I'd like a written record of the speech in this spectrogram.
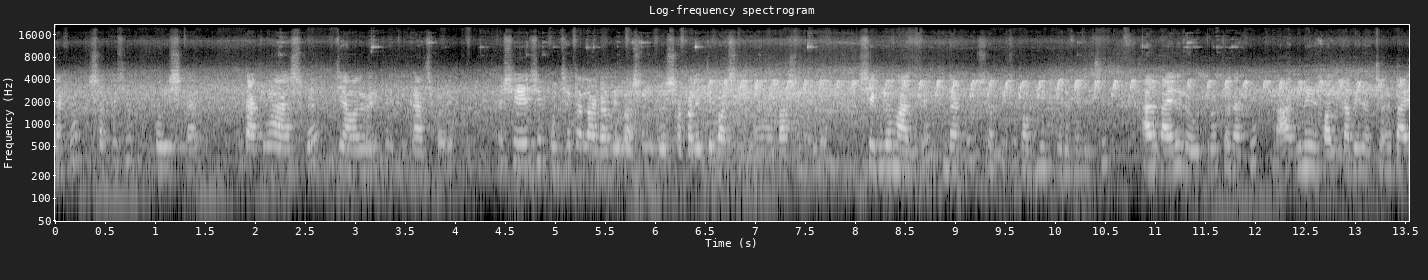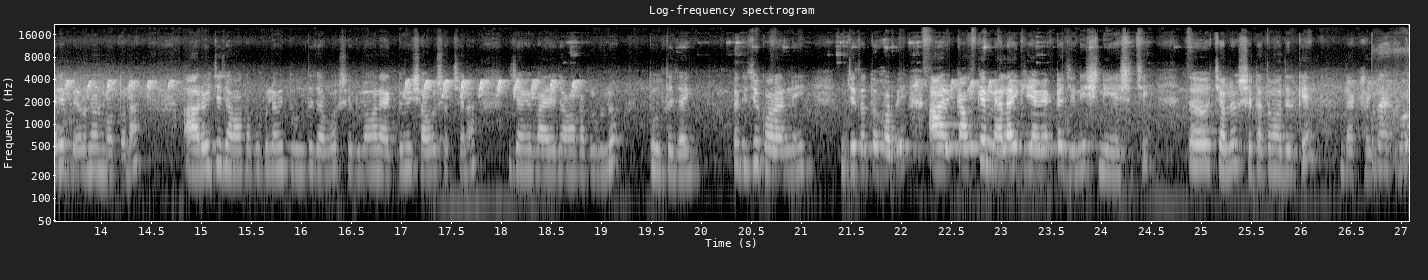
দেখো সব কিছু পরিষ্কার। কাকিমা আসবে যে আমাদের বাড়িতে কাজ করে। সে এসে পোছাটা লাগাবে, বাসনগুলো সকালে যে বাসন বাসনগুলো, সেগুলো মাজবে। দেখো সব কিছু কমপ্লিট করে ফেলেছি। আর বাইরে রৌদ্রটা দেখো, আগুনের হলকা বের হচ্ছে বাইরে বেরোনোর মতো না। আর ওই যে জামা কাপড়গুলো আমি তুলতে যাব, সেগুলো আমার একদমই সাহস হচ্ছে না যে আমি বাইরে জামা কাপড়গুলো তুলতে যাই। তো কিছু করার নেই, যেটা তো হবে। আর কালকে মেলায় গিয়ে আমি একটা জিনিস নিয়ে এসেছি। তো চলো, সেটা তোমাদেরকে দেখাই। দেখো,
